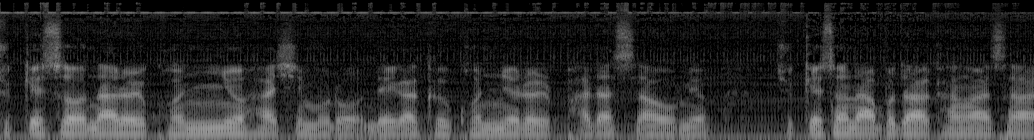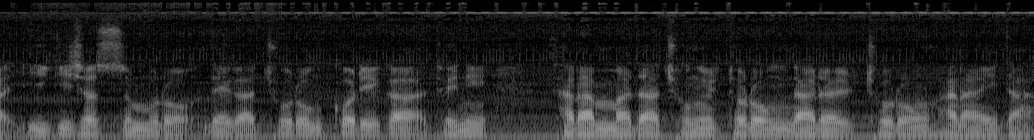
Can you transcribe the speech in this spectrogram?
주께서 나를 권유하심으로 내가 그 권유를 싸우며 주께서 나보다 강하사 이기셨으므로 내가 조롱거리가 되니 사람마다 종일토록 나를 조롱하나이다.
